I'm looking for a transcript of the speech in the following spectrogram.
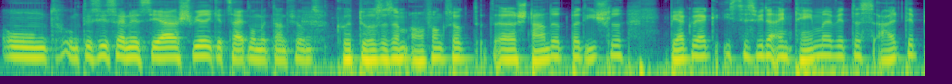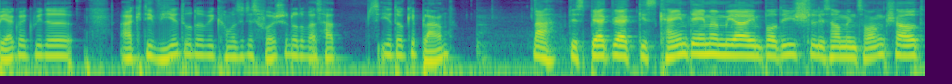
und, und das ist eine sehr schwierige Zeit momentan für uns. Gut, du hast es am Anfang gesagt, Standort Bad Ischl, Bergwerk, ist das wieder ein Thema? Wird das alte Bergwerk wieder aktiviert oder wie kann man sich das vorstellen oder was habt ihr da geplant? Na, das Bergwerk ist kein Thema mehr in Bad Ischl, das haben wir uns angeschaut,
